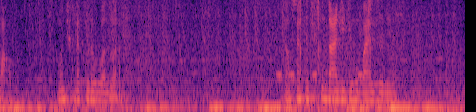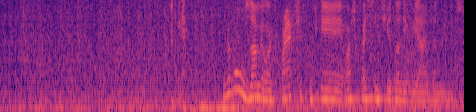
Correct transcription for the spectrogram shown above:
Uau. Um monte de criatura voadora. Tem uma certa dificuldade de derrubar eles ali. Eu já vou usar meu Warcraft porque eu acho que faz sentido aliviar já no início.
